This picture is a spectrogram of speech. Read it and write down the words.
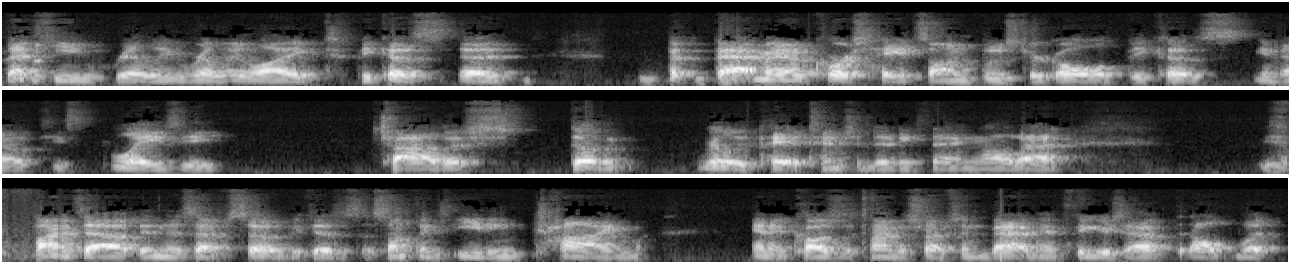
that he really really liked because uh, B- Batman of course hates on Booster Gold because you know he's lazy, childish, doesn't really pay attention to anything, all that he finds out in this episode because something's eating time and it causes a time disruption. Batman figures out all, what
